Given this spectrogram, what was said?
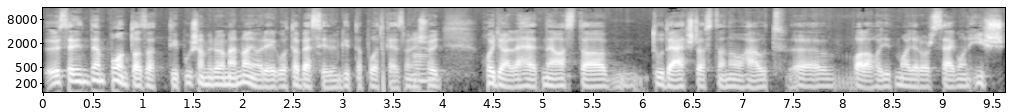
ő szerintem pont az a típus, amiről már nagyon régóta beszélünk itt a podcastban, és hogy hogyan lehetne azt a tudást, azt a know-how-t valahogy itt Magyarországon is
